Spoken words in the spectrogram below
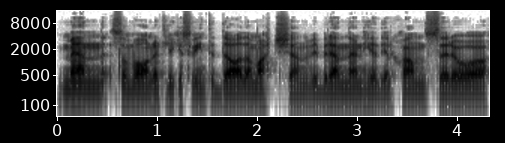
Men som vanligt lyckas vi inte döda matchen, vi bränner en hel del chanser och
